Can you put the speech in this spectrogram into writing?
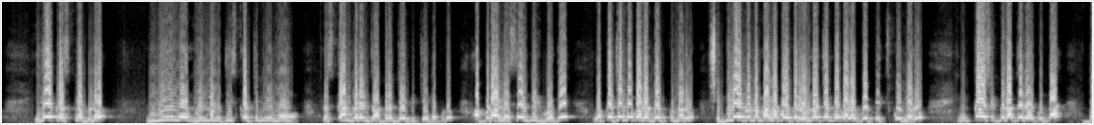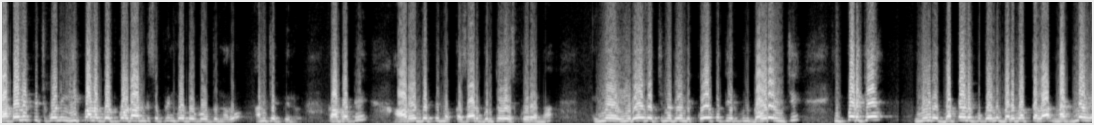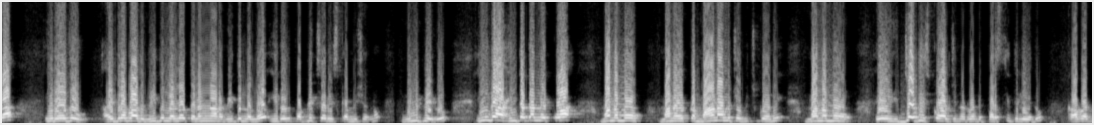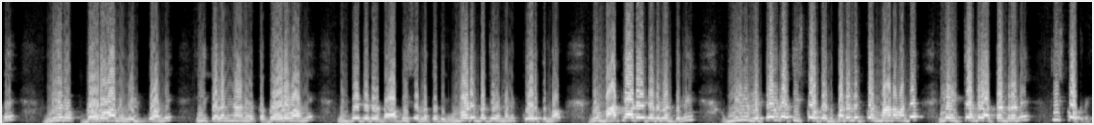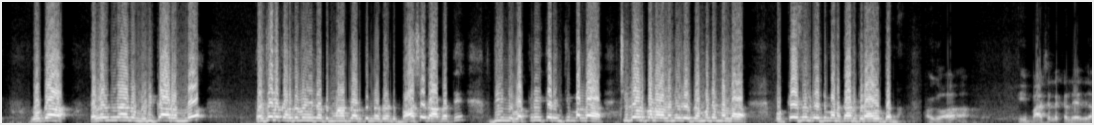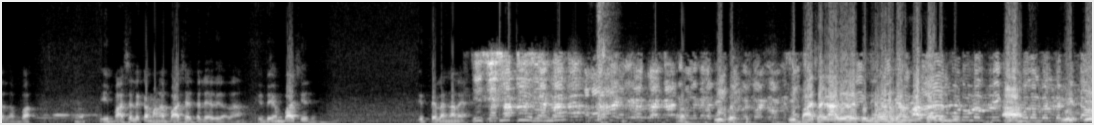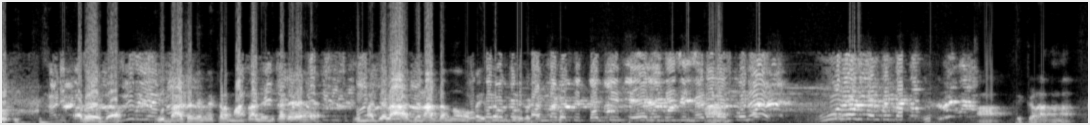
ఇదే ప్రెస్ క్లబ్లో మేము మిమ్మల్ని తీసుకొచ్చి మేము ప్రెస్ కాన్ఫరెన్స్ అడ్రస్ చేయించేటప్పుడు అప్పుడు వాళ్ళు ఎస్ఎల్పికి పోతే ఒక్క చెంప పలగొట్టుకున్నారు. సిగ్గు లేకుండా మళ్ళీ పోతే రెండో చెంప పలగొట్టించుకున్నారు. ఇంకా సిగ్గు లేకుండా బట్టలు ఇప్పించుకొని ఈ పలగొట్టుకోవడానికి సుప్రీంకోర్టు పోతున్నారు అని చెప్పారు కాబట్టి ఆ రోజు చెప్పింది ఒక్కసారి గుర్తు చేసుకోరన్నా. ఇంకో ఈ రోజు వచ్చినటువంటి కోర్టు తీర్పును గౌరవించి ఇప్పటికే మీరు బట్టలు ఇప్పుకొని బరిబత్తల నగ్నంగా ఈరోజు హైదరాబాద్ వీధులలో తెలంగాణ వీధులలో ఈరోజు పబ్లిక్ సర్వీస్ కమిషన్ను నిలిపిరు ఇంకా ఇంతకన్నా ఎక్కువ మనము మన యొక్క మానాన్ని చూపించుకొని మనము ఏ ఇజ్జ తీసుకోవాల్సినటువంటి పరిస్థితి లేదు. కాబట్టి మీరు గౌరవాన్ని నిలుపుకోండి. ఈ తెలంగాణ యొక్క గౌరవాన్ని నింపేటటువంటి ఆఫీసర్లతో విమోడింపజేయమని కోరుతున్నాం. మేము మాట్లాడేటటువంటివి మీరు లిటరల్గా తీసుకోకండి. బట్టలు ఇప్పుకొని మానం అంటే ఇక ఇట్టండ్రు అట్టండ్రు అని తీసుకోకరి ఒక తెలంగాణ నుడికారంలో ప్రజలకు అర్థమయ్యేటట్టు మాట్లాడుతున్నటువంటి భాష కాబట్టి దీన్ని వక్రీకరించి మళ్ళా చిలువల పొలవాలని రేపు వెంబటి మళ్ళా ఒక కేసులు పెట్టి మన కాడికి రావద్దన్నా. అగో ఈ భాష లెక్క లేదు కదా అబ్బా ఈ భాష లెక్క మన భాష అయితే లేదు కదా. ఇదేం భాష ఇది? ఇది తెలంగాణ. ఈ భాష కాదు కదా ఇప్పుడు? ఈ- ఈ- అర్థమైందా? ఈ భాష మేము ఎక్కడ మాట్లాడలేదు. ఎందుకంటే ఈ మధ్యలో జనార్దన్ ఒక ఇద్దరు ముగ్గురు ఆ, ఇక్కడ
